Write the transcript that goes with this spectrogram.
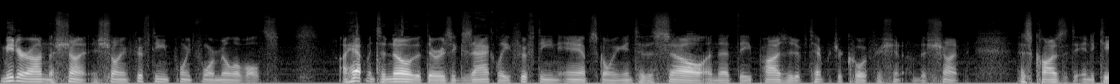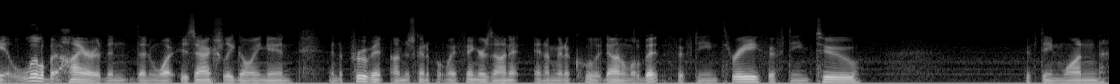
meter on the shunt is showing 15.4 millivolts. I happen to know that there is exactly 15 amps going into the cell and that the positive temperature coefficient of the shunt has caused it to indicate a little bit higher than, than what is actually going in. And to prove it, I'm just going to put my fingers on it and I'm going to cool it down a little bit. 15.3, 15.2, 15.1,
